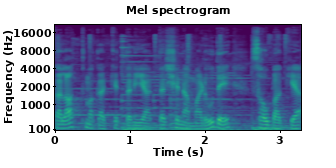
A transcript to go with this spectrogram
ಕಲಾತ್ಮಕ ಕೆತ್ತನೆಯ ದರ್ಶನ ಮಾಡುವುದೇ ಸೌಭಾಗ್ಯ.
